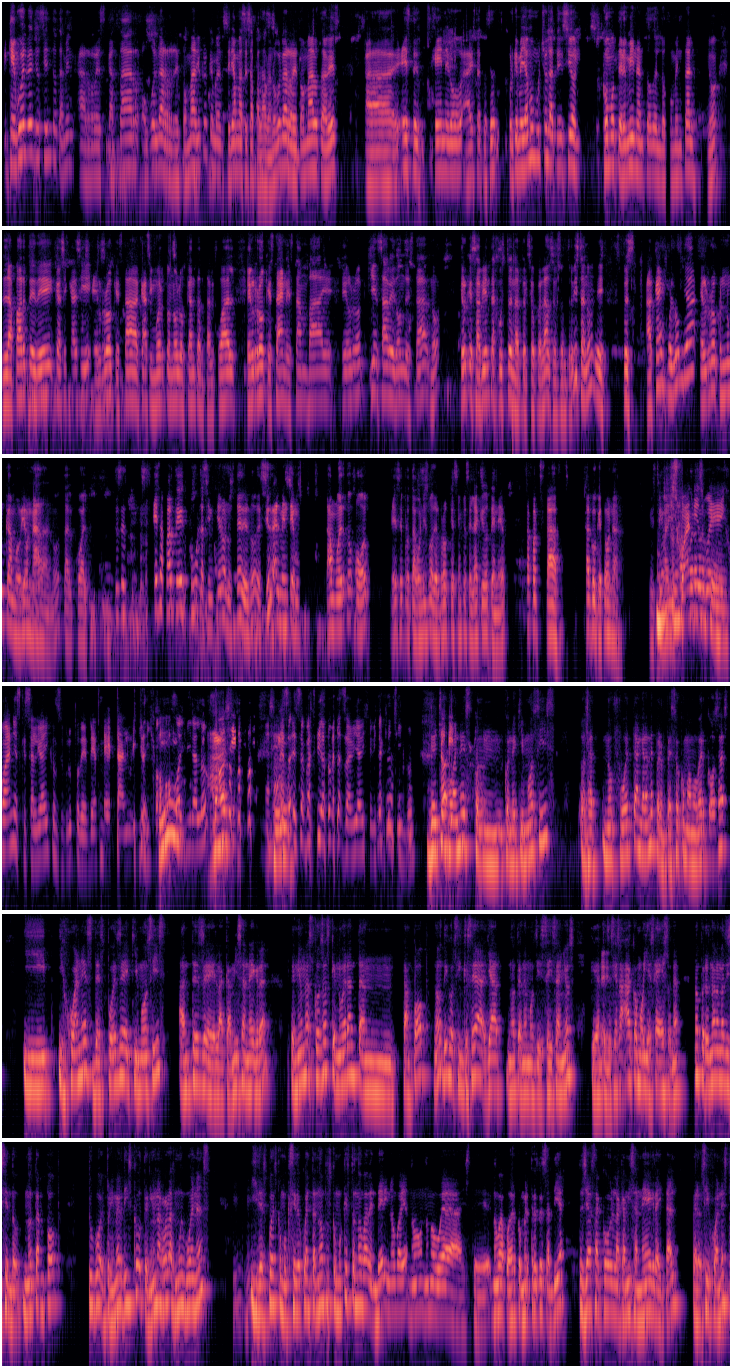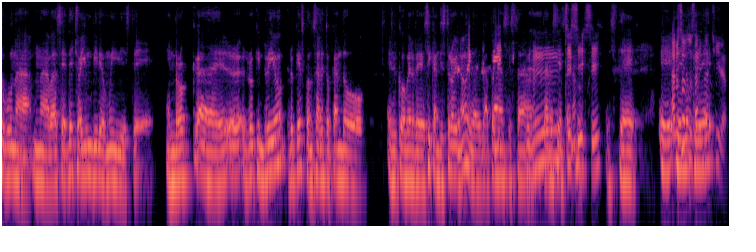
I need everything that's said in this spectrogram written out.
que vuelve, yo siento también a rescatar o vuelve a retomar, yo creo que sería más esa palabra, ¿no? Vuelve a retomar otra vez a este género, a esta cuestión, porque me llamó mucho la atención cómo terminan todo el documental, ¿no? La parte de casi, casi el rock está casi muerto, no lo cantan tal cual, el rock está en stand-by, el rock, quién sabe dónde está, ¿no? Creo que se avienta justo en Arterciopelados en su entrevista, ¿no? pues acá en Colombia el rock nunca movió nada, ¿no? Tal cual. Entonces, esa parte, ¿cómo la sintieron ustedes, ¿no? De si realmente está muerto o ese protagonismo del rock que siempre se le ha querido tener. Esa parte está, está coquetona. Pues Juanes, güey, que... Juanes que salió ahí con su grupo de death metal, güey. Yo dije, ¡ay, míralo! Ah, sí. esa, esa, parte yo no me la sabía, dije, mira qué chingón. De hecho, Juanes con, con Equimosis, o sea, no fue tan grande, pero empezó como a mover cosas. Y, y Juanes, después de Equimosis, antes de la camisa negra, tenía unas cosas que no eran tan, tan pop, ¿no? Digo, sin que sea, ya no tenemos 16 años, que antes decías, ah, ¿cómo oyes eso? ¿no? no, pero nada más diciendo, no tan pop, tuvo el primer disco, tenía unas rolas muy buenas, y después como que se dio cuenta, no, pues como que esto no va a vender y no, vaya, no, no me voy a, este, no voy a poder comer tres veces al día, entonces ya sacó la camisa negra y tal, pero sí, Juanes tuvo una, una base, de hecho hay un video muy, este, en Rock, uh, Rock in Rio, creo que es cuando sale tocando el cover de Seek and Destroy, ¿no? apenas está, está reciente, ¿no? Sí, sí, sí. Este, eh, a nosotros nos sale chido.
